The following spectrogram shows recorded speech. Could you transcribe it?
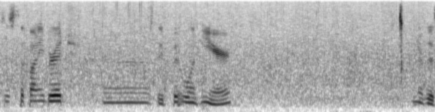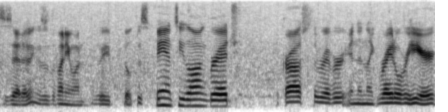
Is this the funny bridge? Uh, so they put one here. If this is it. I think this is the funny one. They built this fancy long bridge across the river, and then like right over here,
